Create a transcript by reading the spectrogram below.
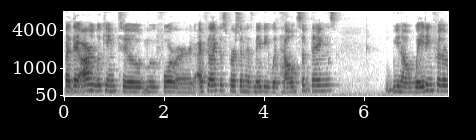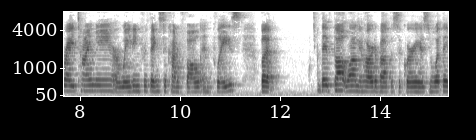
but they are looking to move forward. I feel like this person has maybe withheld some things, you know, waiting for the right timing or waiting for things to kind of fall in place. But they've thought long and hard about this Aquarius and what they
